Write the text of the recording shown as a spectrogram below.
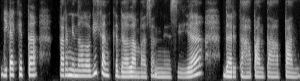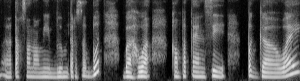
jika kita terminologikan ke dalam bahasa Indonesia dari tahapan-tahapan uh, taksonomi Bloom tersebut bahwa kompetensi pegawai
